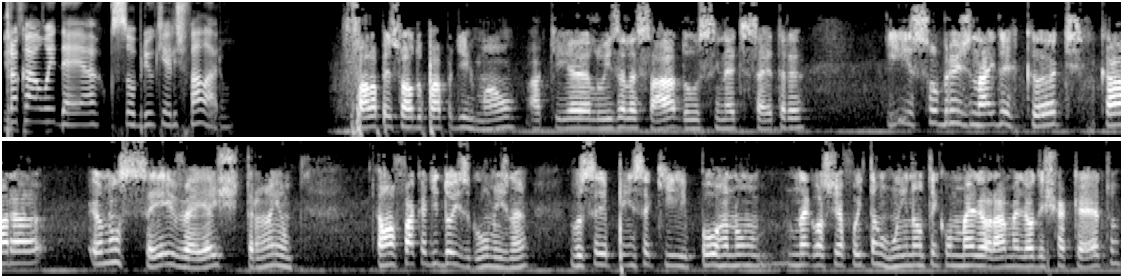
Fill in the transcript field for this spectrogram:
Trocar Exato. uma ideia sobre o que eles falaram. Fala pessoal do Papo de Irmão, aqui é Luiz Alessá do Cine Etc. E sobre o Snyder Cut, cara, eu não sei, velho, é estranho. É uma faca de dois gumes, né? Você pensa que, porra, não, o negócio já foi tão ruim, não tem como melhorar, melhor deixar quieto.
